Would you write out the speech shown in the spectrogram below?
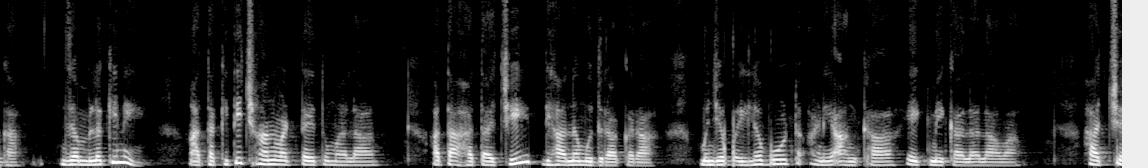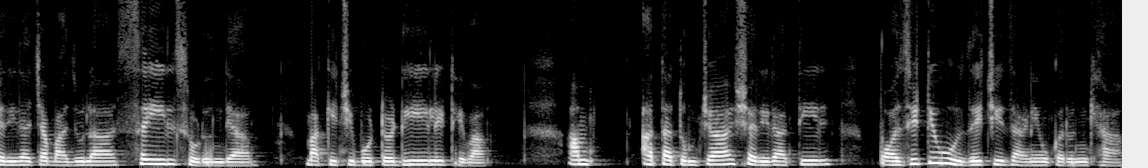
बघा जमलं की नाही? आता किती छान वाटतंय तुम्हाला. आता हाताची ध्यान मुद्रा करा. म्हणजे पहिलं बोट आणि अंगठा एकमेकाला लावा. हात शरीराच्या बाजूला सैल सोडून द्या. बाकीची बोटं ढिली ठेवा. आम आता तुमच्या शरीरातील पॉझिटिव्ह ऊर्जेची जाणीव करून घ्या.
